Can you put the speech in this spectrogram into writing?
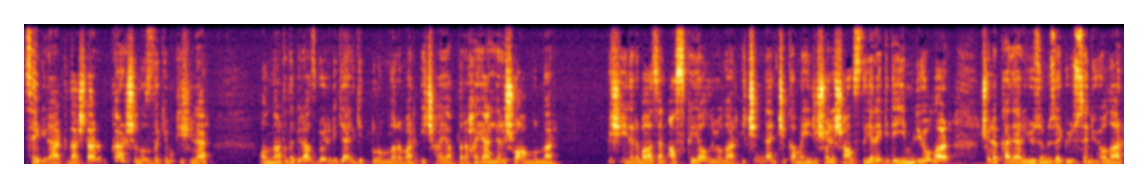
sevgili arkadaşlar karşınızdaki bu kişiler Onlarda da biraz böyle bir gel git durumları var. iç hayatları, hayalleri şu an bunlar. Bir şeyleri bazen askıya alıyorlar. İçinden çıkamayınca şöyle şanslı yere gideyim diyorlar. Şöyle kader yüzümüze gülse diyorlar.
